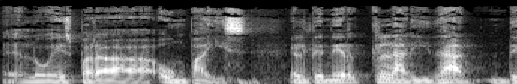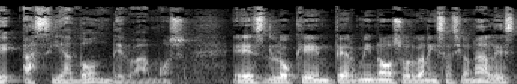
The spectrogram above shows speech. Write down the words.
eh, lo es para un país. El tener claridad de hacia dónde vamos es lo que en términos organizacionales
